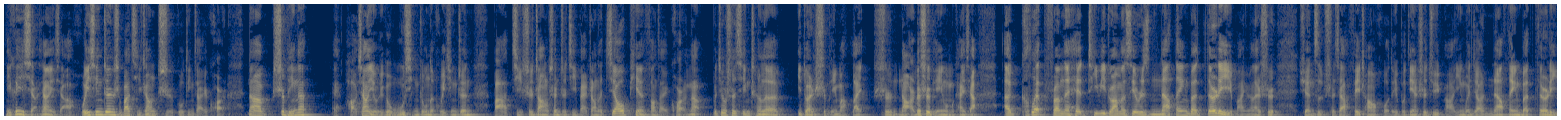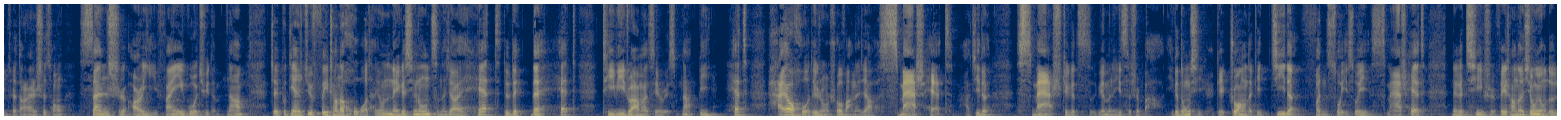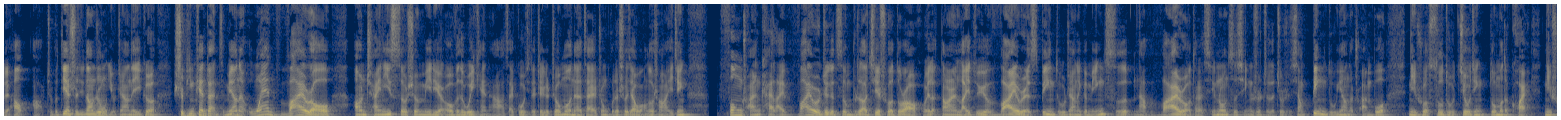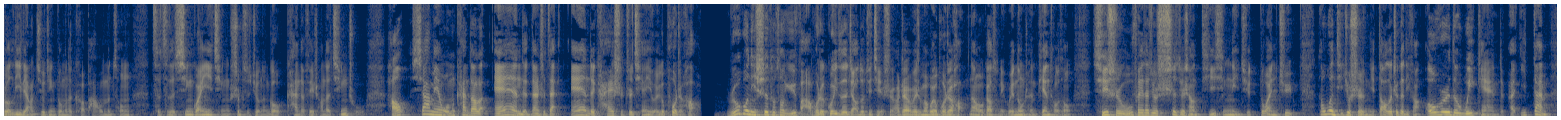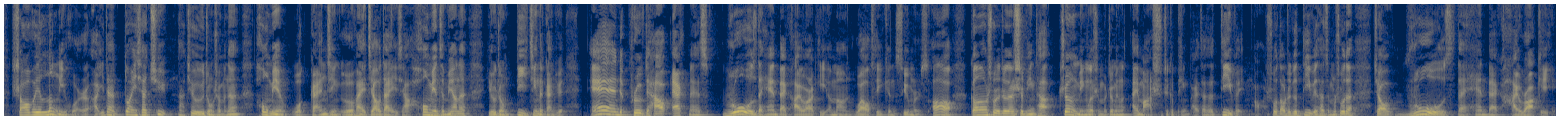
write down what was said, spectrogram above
你可以想象一下啊，回形针是把几张纸固定在一块儿，那视频呢？哎，好像有一个无形中的回形针，把几十张甚至几百张的胶片放在一块儿，那不就是形成了一段视频吗？来，是哪儿的视频？我们看一下，a clip from the hit TV drama series Nothing But Thirty 啊，原来是选自时下非常火的一部电视剧啊，英文叫 Nothing But Thirty，这当然是从三十而已翻译过去的。那这部电视剧非常的火，它用哪个形容词呢？叫 hit，对不对？The hit TV drama series，那比 hit 还要火的一种说法呢，叫 smash hit 啊。记得 smash 这个词原本的意思是把一个东西给撞的、给击的粉碎，所以 smash hit 那个气势非常的汹涌，对不对？好啊，这部电视剧当中有这样的一个视频片段，怎么样呢？Went viral on Chinese social media over the weekend 啊，在过去的这个周末呢，在中国的社交网络上已经。疯传开来，viral 这个词我们不知道接触了多少回了。当然来自于 virus 病毒这样的一个名词。那 viral 它的形容词形式指的就是像病毒一样的传播。你说速度究竟多么的快？你说力量究竟多么的可怕？我们从此次的新冠疫情是不是就能够看得非常的清楚？好，下面我们看到了 and，但是在 and 开始之前有一个破折号。如果你试图从语法或者规则的角度去解释啊，这为什么会有破折号？那我告诉你会弄成偏头痛。其实无非它就是视觉上提醒你去断句。那问题就是你到了这个地方，over the weekend 啊，一旦稍微愣一会儿啊，一旦断一下句，那就有一种什么呢？后面我赶紧额外交代一下，后面怎么样呢？有一种递进的感觉。and proved how Acmes rules the handbag hierarchy among wealthy consumers。哦，刚刚说的这段视频，它证明了什么？证明了爱马仕这个品牌它的地位啊。说到这个地位，它怎么说的？叫 rules the handbag hierarchy。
